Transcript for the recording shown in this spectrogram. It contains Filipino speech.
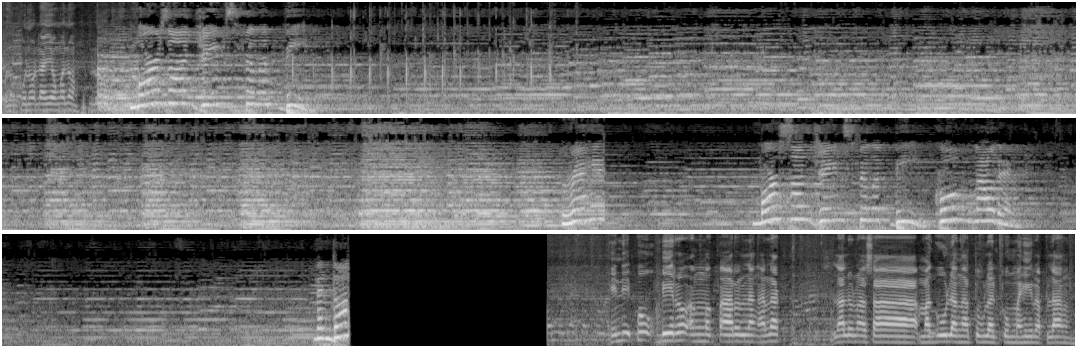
Punong-puno na yung ano, loob. Marzon James Philip B. Rehi Marson Philip B. Cum laude. Mendoza. Hindi po biro ang magpaaral ng anak, lalo na sa magulang na tulad kong mahirap lang.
